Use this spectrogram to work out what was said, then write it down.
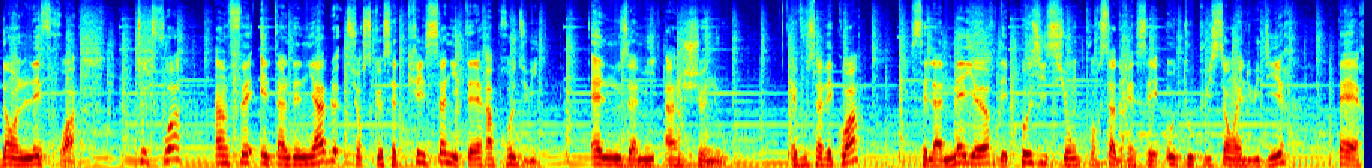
dans l'effroi. Toutefois, un fait est indéniable sur ce que cette crise sanitaire a produit. Elle nous a mis à genoux. Et vous savez quoi? C'est la meilleure des positions pour s'adresser au Tout-Puissant et lui dire Père,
